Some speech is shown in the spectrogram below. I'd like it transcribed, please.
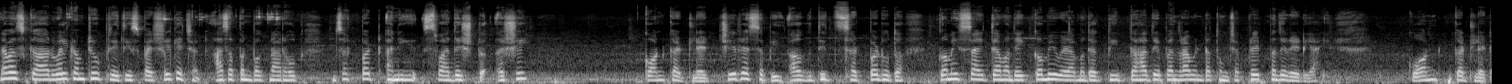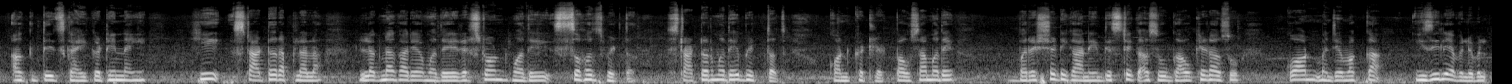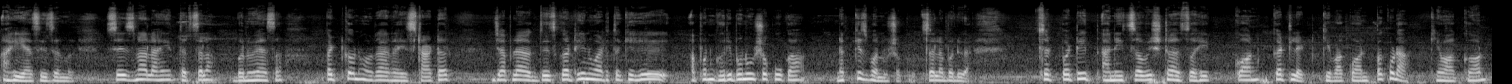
नमस्कार welcome to Preeti special kitchen आज आपण बघणार आहोत झटपट आणि स्वादिष्ट अशी कॉर्न कटलेटची रेसिपी अगदीच झटपट होतं. कमी साहित्यामध्ये कमी वेळामध्ये अगदी दहा ते पंधरा मिनटात तुमच्या प्लेटमध्ये रेडी आहे. कॉर्न कटलेट अगदीच काही कठीण नाही. ही स्टार्टर आपल्याला लग्नकार्यामध्ये रेस्टॉरंटमध्ये सहज भेटतं. स्टार्टरमध्ये भेटतंच. कॉर्न कटलेट पावसामध्ये बरेचशा ठिकाणी डिस्ट्रिक्ट असो गावखेडा असो कॉर्न म्हणजे मक्का. इझिली अवेलेबल आहे या सीझनमध्ये सीझनल आहे तर चला बनवूया असं. पटकन होणार आहे स्टार्टर जे आपल्याला अगदीच कठीण वाटतं की हे आपण घरी बनवू शकू का? नक्कीच बनवू शकू. चला बनवूया. चटपटीत आणि चविष्ट असं हे कॉर्न कटलेट किंवा कॉर्न पकोडा किंवा कॉर्न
